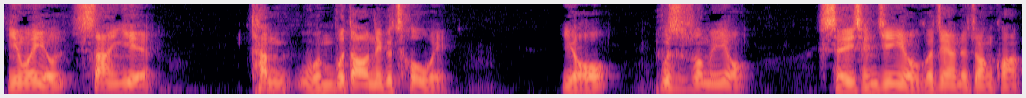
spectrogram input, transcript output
因为有善业，他闻不到那个臭味。有，不是说没有。谁曾经有过这样的状况？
